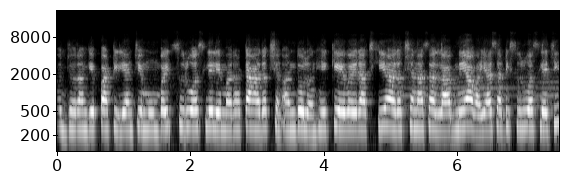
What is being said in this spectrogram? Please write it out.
जरांगे पाटील यांचे मुंबईत सुरू असलेले मराठा आरक्षण आंदोलन हे केवळ राजकीय आरक्षणाचा लाभ मिळावा यासाठी सुरू असल्याची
